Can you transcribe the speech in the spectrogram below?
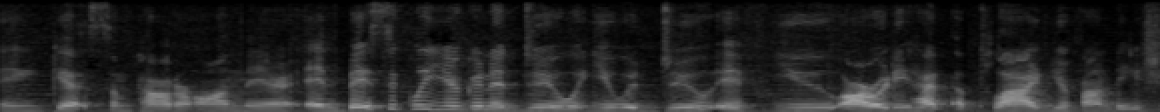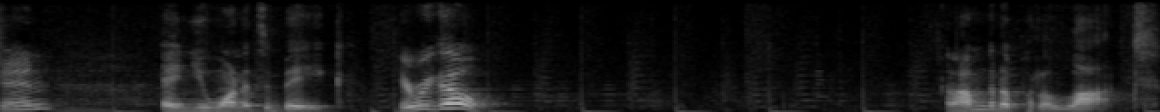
and get some powder on there. And basically you're gonna do what you would do if you already had applied your foundation and you wanted to bake. Here we go. And I'm gonna put a lot.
